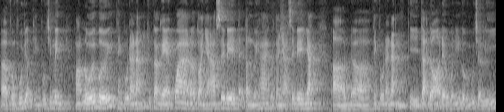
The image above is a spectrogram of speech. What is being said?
ở phường Phú Nhuận thành phố Hồ Chí Minh. Hoặc đối với thành phố Đà Nẵng chúng ta ghé qua đó tòa nhà ACB tại tầng 12 của tòa nhà ACB nha. Ở uh, thành phố Đà Nẵng thì tại đó đều có những đội ngũ trợ lý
